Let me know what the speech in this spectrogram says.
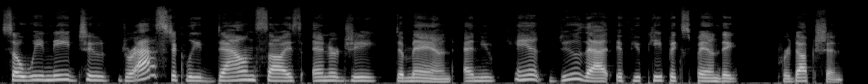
So we need to drastically downsize energy demand. And you can't do that if you keep expanding production.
